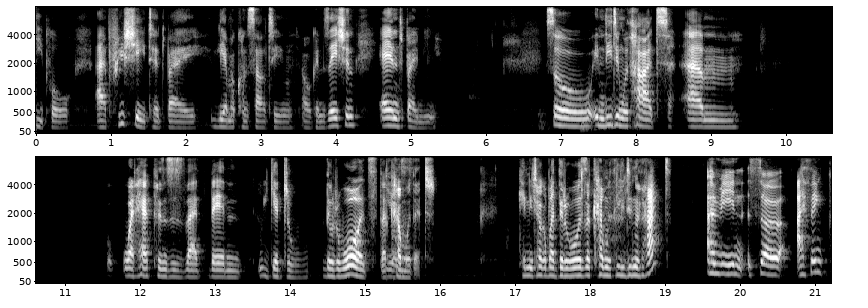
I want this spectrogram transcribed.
people are appreciated by Liama Consulting organization and by me. So, in leading with heart, um, what happens is that then we get re- the rewards that come with it. Can you talk about the rewards that come with leading with heart? I mean, so I think,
